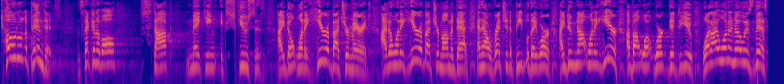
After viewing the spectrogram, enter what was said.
Total dependence. And second of all, stop making excuses. I don't want to hear about your marriage. I don't want to hear about your mom and dad and how wretched of people they were. I do not want to hear about what work did to you. What I want to know is this.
